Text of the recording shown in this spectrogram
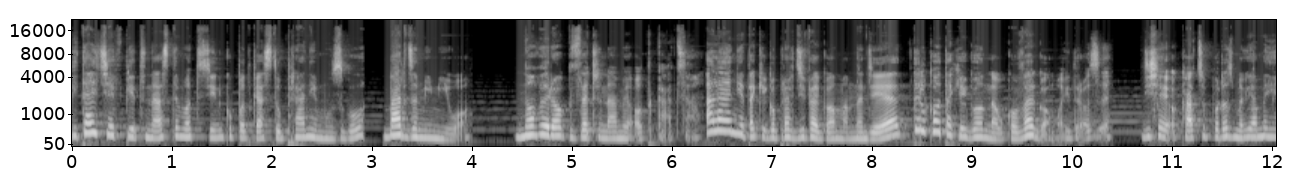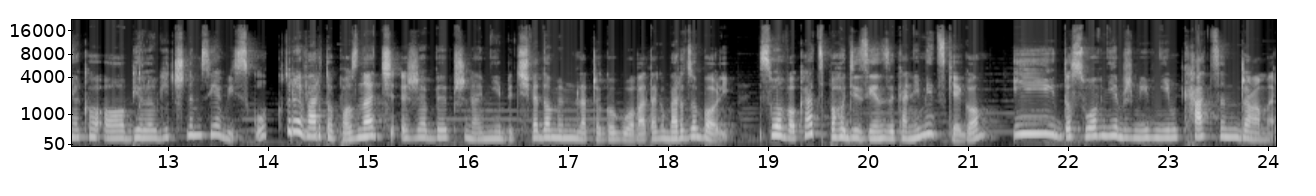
Witajcie w 15 odcinku podcastu Pranie Mózgu. Bardzo mi miło. Nowy rok zaczynamy od kaca. Ale nie takiego prawdziwego, mam nadzieję, tylko takiego naukowego, moi drodzy. Dzisiaj o kacu porozmawiamy jako o biologicznym zjawisku, które warto poznać, żeby przynajmniej być świadomym, dlaczego głowa tak bardzo boli. Słowo kac pochodzi z języka niemieckiego i dosłownie brzmi w nim Katzenjammer,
